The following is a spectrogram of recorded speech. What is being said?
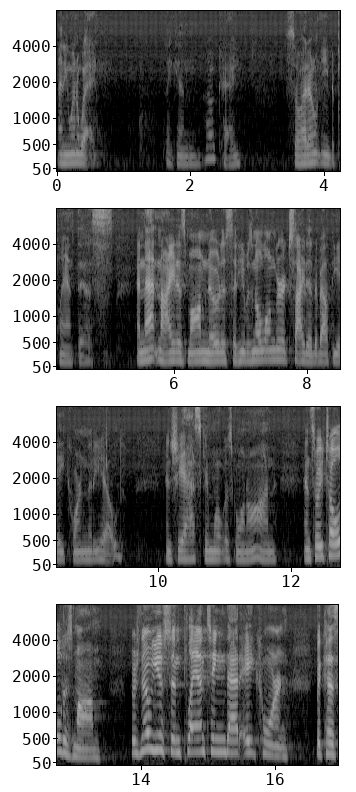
and he went away, thinking, okay, so I don't need to plant this. And that night, his mom noticed that he was no longer excited about the acorn that he held. And she asked him what was going on. And so he told his mom, There's no use in planting that acorn because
